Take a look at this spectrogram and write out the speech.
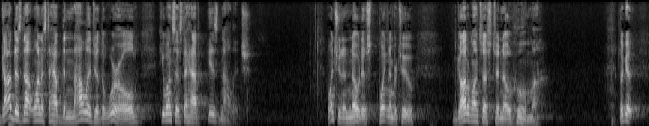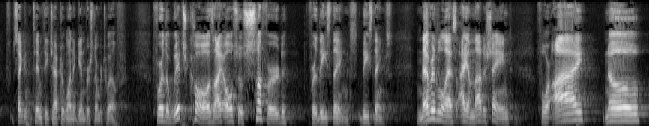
God does not want us to have the knowledge of the world, He wants us to have His knowledge. I want you to notice point number two God wants us to know whom. Look at 2 Timothy chapter 1 again, verse number 12. For the which cause I also suffered for these things, these things. Nevertheless, I am not ashamed, for I know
